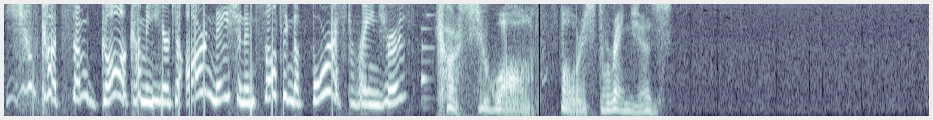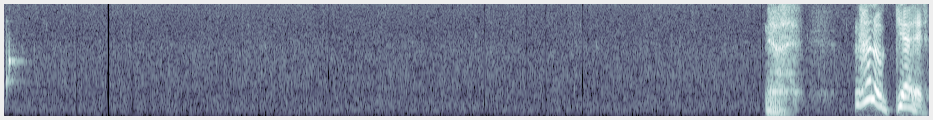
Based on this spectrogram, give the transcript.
You've got some gall coming here to our nation insulting the forest rangers! Curse you all, Forest Rangers. I don't get it.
